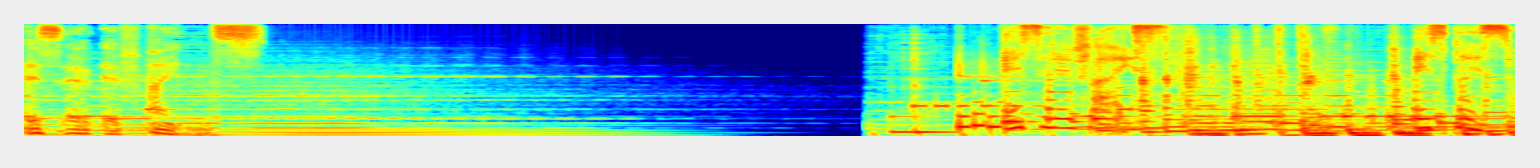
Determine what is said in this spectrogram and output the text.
SRF 1. SRF 1 Espresso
